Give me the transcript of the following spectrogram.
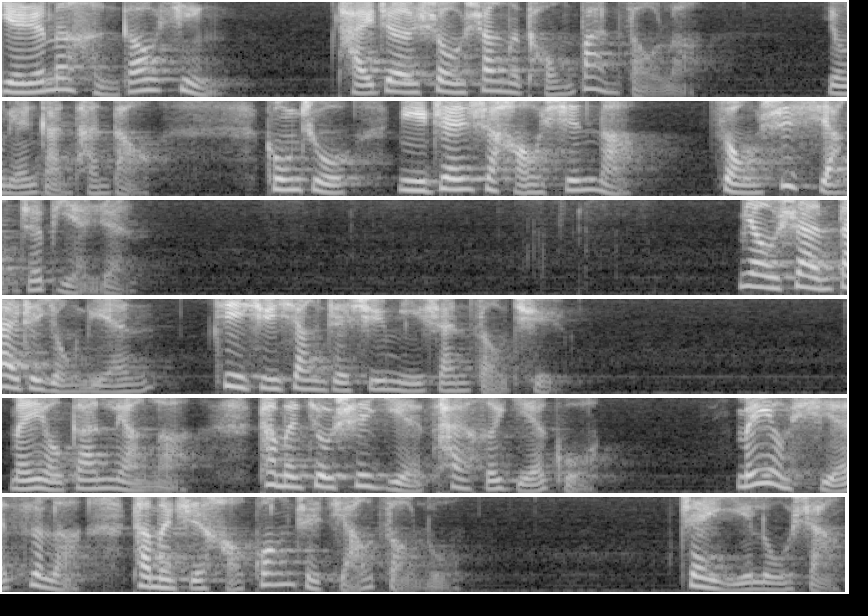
野人们很高兴，抬着受伤的同伴走了。永莲感叹道：“公主，你真是好心呐，总是想着别人。”妙善带着永莲继续向着须弥山走去。没有干粮了，他们就吃野菜和野果；没有鞋子了，他们只好光着脚走路。这一路上，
